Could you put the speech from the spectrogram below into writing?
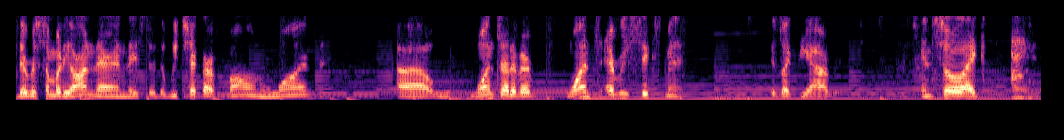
there was somebody on there, and they said that we check our phone one uh, once out of every once every six minutes is like the average, and so like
